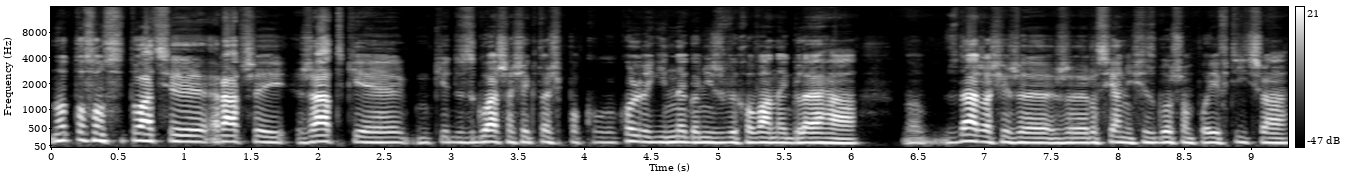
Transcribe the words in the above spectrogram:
No to są sytuacje raczej rzadkie, kiedy zgłasza się ktoś po kogokolwiek innego niż wychowanek Glecha. No, zdarza się, że, że Rosjanie się zgłoszą po Jefticza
